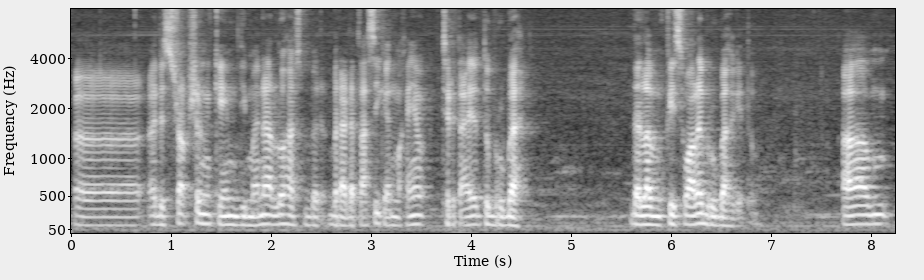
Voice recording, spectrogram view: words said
uh, a disruption came di mana lo harus ber- beradaptasi kan, makanya ceritanya itu berubah, dalam visualnya berubah gitu. Um,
